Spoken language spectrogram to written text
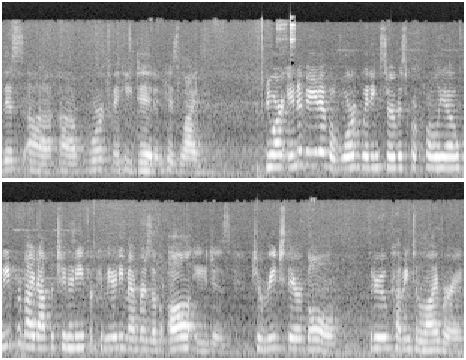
this uh, uh, work that he did in his life. Through our innovative, award-winning service portfolio, we provide opportunity for community members of all ages to reach their goal through coming to the library.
